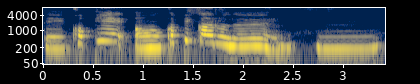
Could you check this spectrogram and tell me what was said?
네, 커피, 어, 커피 가루는, 음,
